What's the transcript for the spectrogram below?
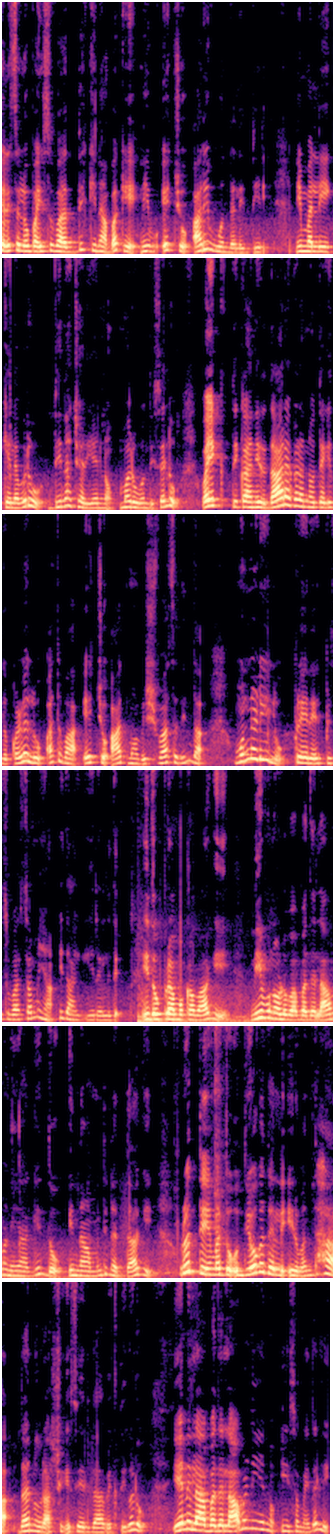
ಚಲಿಸಲು ಬಯಸುವ ದಿಕ್ಕಿನ ಬಗ್ಗೆ ನೀವು ಹೆಚ್ಚು ಅರಿವು ಹೊಂದಲಿದ್ದೀರಿ. ನಿಮ್ಮಲ್ಲಿ ಕೆಲವರು ದಿನಚರಿಯನ್ನು ಮರುಹೊಂದಿಸಲು ವೈಯಕ್ತಿಕ ನಿರ್ಧಾರಗಳನ್ನು ತೆಗೆದುಕೊಳ್ಳಲು ಅಥವಾ ಹೆಚ್ಚು ಆತ್ಮವಿಶ್ವಾಸದಿಂದ ಮುನ್ನಡೆಯಲು ಪ್ರೇರೇಪಿಸುವ ಸಮಯ ಇದಾಗಿರಲಿದೆ ಇದು ಪ್ರಮುಖವಾಗಿ ನೀವು ನೋಡುವ ಬದಲಾವಣೆಯಾಗಿದ್ದು, ಇನ್ನು ಮುಂದಿನದ್ದಾಗಿ ವೃತ್ತಿ ಮತ್ತು ಉದ್ಯೋಗದಲ್ಲಿ ಇರುವಂತಹ ಧನುರಾಶಿಗೆ ಸೇರಿದ ವ್ಯಕ್ತಿಗಳು ಏನೆಲ್ಲ ಬದಲಾವಣೆಯನ್ನು ಈ ಸಮಯದಲ್ಲಿ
